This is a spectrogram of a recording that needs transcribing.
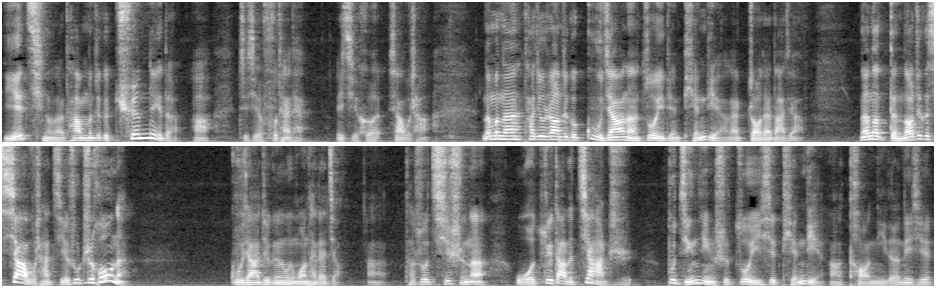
也请了他们这个圈内的啊这些富太太。一起喝下午茶，那么呢，他就让这个顾家呢做一点甜点来招待大家。那么等到这个下午茶结束之后呢，顾家就跟王太太讲啊，他说其实呢，我最大的价值不仅仅是做一些甜点啊，讨你的那些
